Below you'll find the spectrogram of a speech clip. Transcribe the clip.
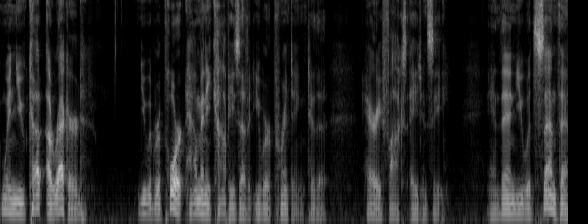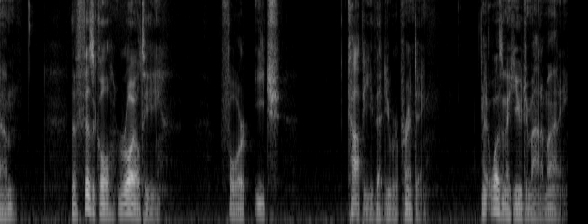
when you cut a record, you would report how many copies of it you were printing to the Harry Fox agency. And then you would send them the physical royalty for each copy that you were printing. And it wasn't a huge amount of money.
